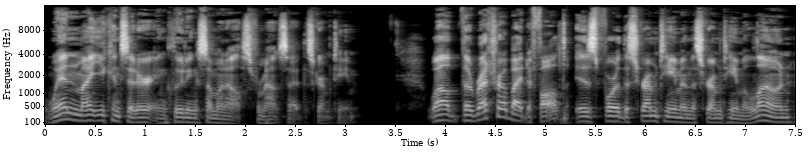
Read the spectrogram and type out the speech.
When might you consider including someone else from outside the Scrum team? While the retro by default is for the Scrum team and the Scrum team alone,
